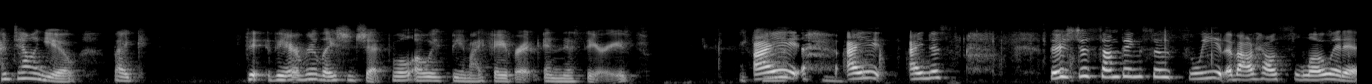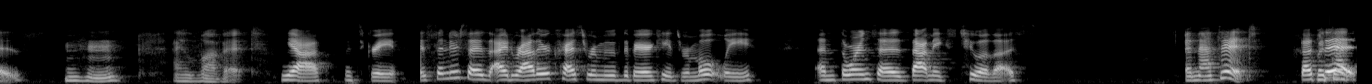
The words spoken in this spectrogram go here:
I'm telling you, like th- their relationship will always be my favorite in this series. I I I just there's just something so sweet about how slow it is. Mhm. I love it. Yeah, it's great. Cinder says, I'd rather Cress remove the barricades remotely. And Thorn says, that makes two of us. And that's it. That's But it. that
